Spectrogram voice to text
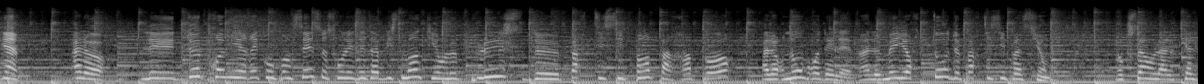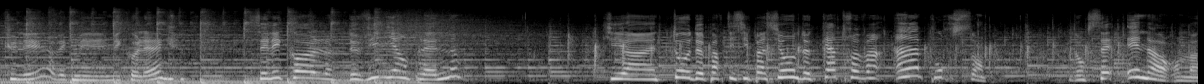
Bien. Alors, les deux premiers récompensés, ce sont les établissements qui ont le plus de participants par rapport à leur nombre d'élèves, hein, le meilleur taux de participation. Donc ça, on l'a calculé avec mes collègues. C'est l'école de Villiers-en-Plaine qui a un taux de participation de 81%. Donc c'est énorme.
